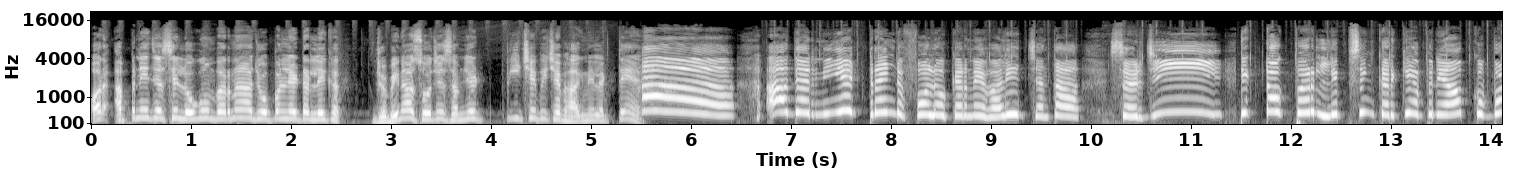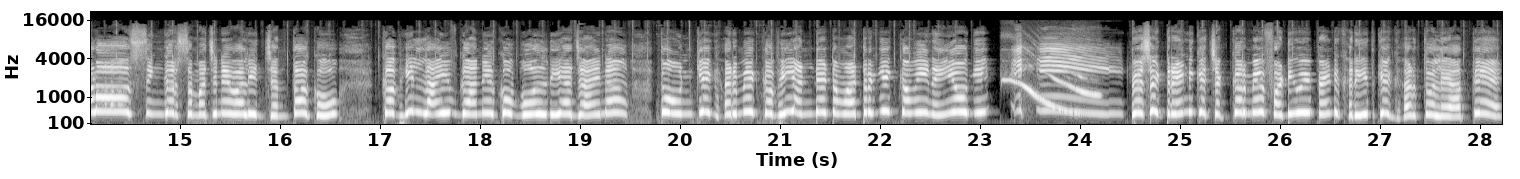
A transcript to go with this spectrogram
और अपने जैसे लोगों पर ना आज ओपन लेटर लिख जो बिना सोचे समझे पीछे पीछे भागने लगते हैं। हाँ, आदरणीय फॉलो करने वाली जनता सर जी टिकटॉक पर लिपसिंग करके अपने आप को बड़ा सिंगर समझने वाली जनता को कभी लाइव गाने को बोल दिया जाए ना तो उनके घर में कभी अंडे टमाटर की कमी नहीं होगी। वैसे ट्रेंड के चक्कर में फटी हुई पैंट खरीद के घर तो ले आते हैं,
